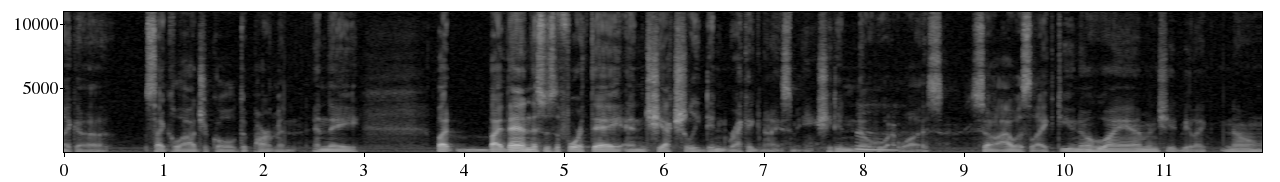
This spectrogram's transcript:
like a psychological department, and they. But by then, this was the fourth day, and she actually didn't recognize me. She didn't know who I was. So I was like, "Do you know who I am?" And she'd be like, "No."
